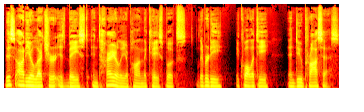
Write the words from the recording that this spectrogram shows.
This audio lecture is based entirely upon the casebooks Liberty, Equality, and Due Process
